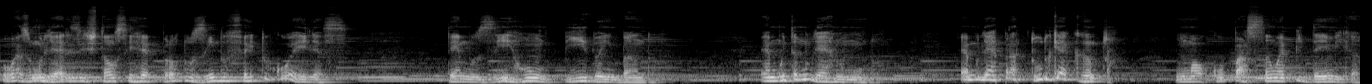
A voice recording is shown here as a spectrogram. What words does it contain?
ou as mulheres estão se reproduzindo feito coelhas. Temos irrompido em bando. É muita mulher no mundo. É mulher para tudo que é canto. Uma ocupação epidêmica.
